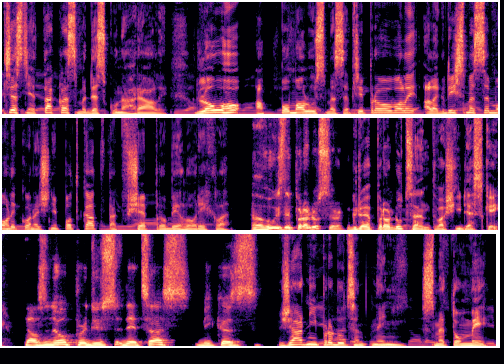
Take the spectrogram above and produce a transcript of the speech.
Přesně takhle jsme desku nahráli. Dlouho a pomalu jsme se připravovali, ale když jsme se mohli konečně potkat, tak vše proběhlo rychle. Who is the producer? Kdo je producent vaší desky? There's no producer, it's us, because Žádný producent není, jsme to my.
